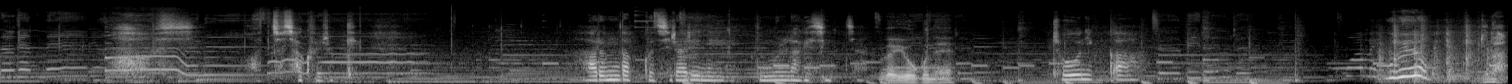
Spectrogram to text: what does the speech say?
너가 내려 어쩌자고 이렇게 아름답고 지랄이니 눈물 나게 진짜 왜 욕은 해? 좋으니까 왜요? 누나.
